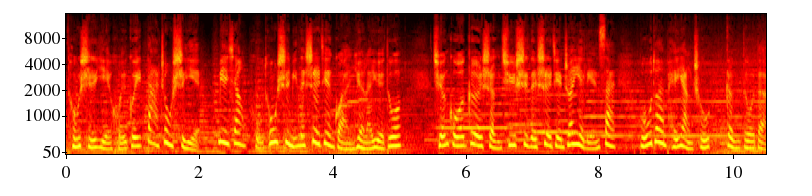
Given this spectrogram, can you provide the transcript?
同时也回归大众视野，面向普通市民的射箭馆越来越多。全国各省区市的射箭专业联赛，不断培养出更多的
